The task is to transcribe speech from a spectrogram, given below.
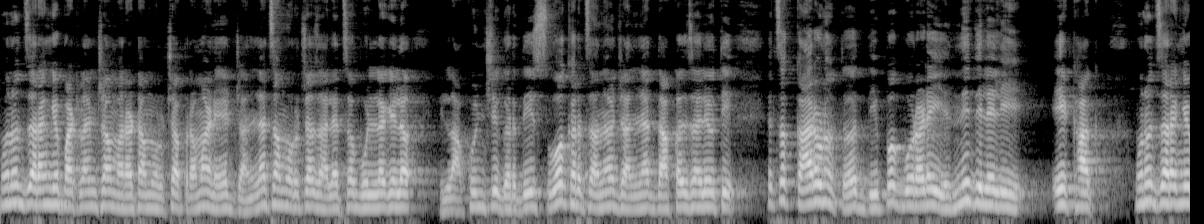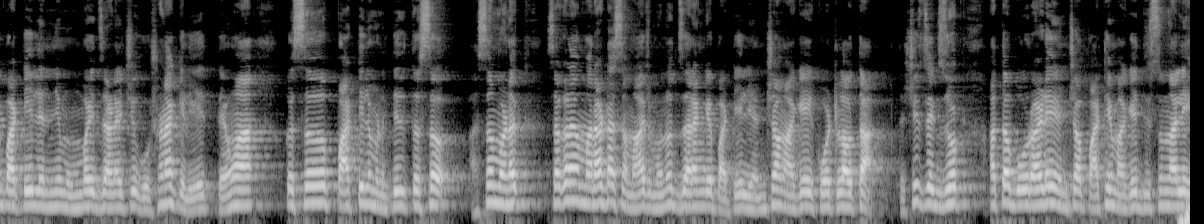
मनोज जरांगे पाटलांच्या मराठा मोर्चाप्रमाणे जालन्याचा मोर्चा झाल्याचं बोललं गेलं. ही लाखोंची गर्दी स्वखर्चानं जालन्यात दाखल झाली होती. याचं कारण होतं दीपक बोराडे यांनी दिलेली एक हाक. मनोज जरांगे पाटील यांनी मुंबईत जाण्याची घोषणा केली तेव्हा कसं पाटील म्हणतील तसं असं म्हणत सगळा मराठा समाज मनोज जरांगे पाटील यांच्या मागे एकवटला होता. तशीच एकजूट आता बोराडे यांच्या पाठीमागे दिसून आली.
